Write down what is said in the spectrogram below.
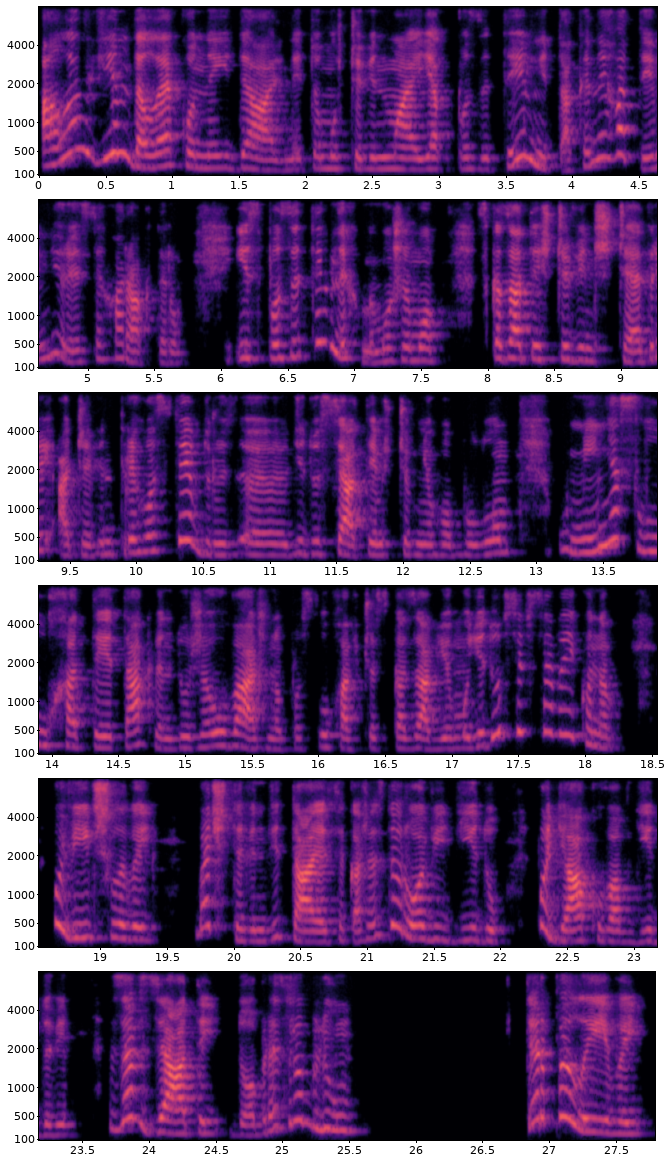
але він далеко не ідеальний, тому що він має як позитивні, так і негативні риси характеру. Із позитивних ми можемо сказати, що він щедрий, адже він пригостив е, дідуся тим, що в нього було уміння слухати. Так, він дуже уважно послухав, що сказав йому дідусь, і все виконав. Увічливий. Бачите, він вітається, каже: здорові, діду, подякував дідові. Завзятий, добре зроблю терпеливий,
